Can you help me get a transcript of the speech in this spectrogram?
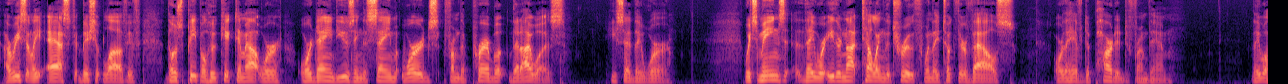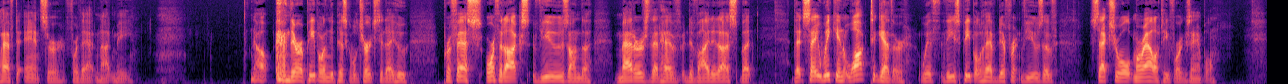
I recently asked Bishop Love if those people who kicked him out were ordained using the same words from the prayer book that I was. He said they were, which means they were either not telling the truth when they took their vows or they have departed from them. They will have to answer for that, not me. Now, there are people in the Episcopal Church today who profess orthodox views on the matters that have divided us, but that say we can walk together with these people who have different views of sexual morality, for example.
